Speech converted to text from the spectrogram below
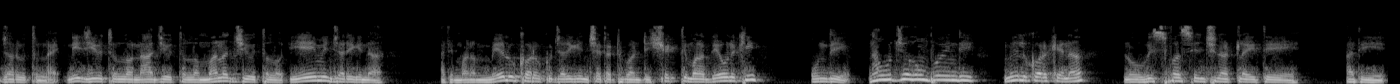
జరుగుతున్నాయి. నీ జీవితంలో నా జీవితంలో మన జీవితంలో ఏమి జరిగినా అది మన మేలు కొరకు జరిగించేటటువంటి శక్తి మన దేవునికి ఉంది. నా ఉద్యోగం పోయింది మేలు కొరకేనా? నువ్వు విశ్వసించినట్లయితే అది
